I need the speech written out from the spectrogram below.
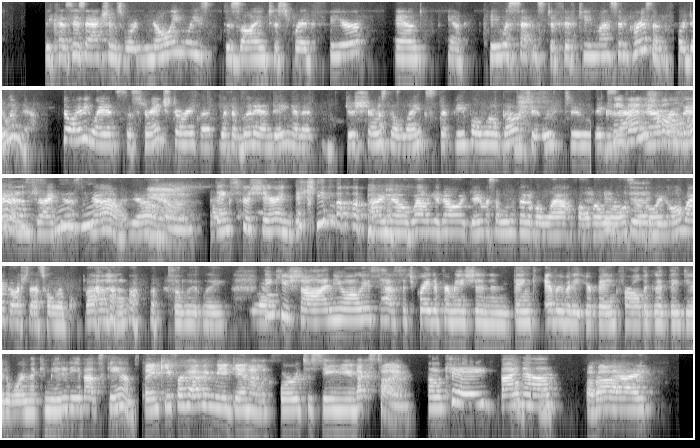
because his actions were knowingly designed to spread fear and panic. He was sentenced to 15 months in prison for doing that. So anyway, it's a strange story, but with a good ending, and it just shows the lengths that people will go to to exact their revenge. yes. I guess, Mhm. yeah, yeah. Man. Thanks for sharing, Vicki. I know. Well, you know, it gave us a little bit of a laugh, although we're It also did. going, "Oh my gosh, that's horrible." Uh-huh. Absolutely. Well, Thank you, Sean. You always have such great information, and thank everybody at your bank for all the good they do to warn the community about scams. Thank you for having me again. I look forward to seeing you next time. Okay, bye Okay. now. Bye bye. Bye.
